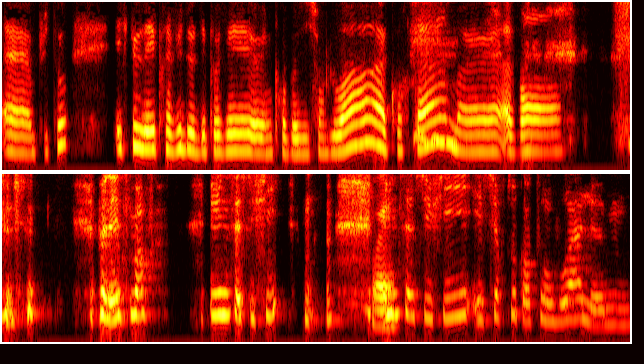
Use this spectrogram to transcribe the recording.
euh, plutôt? Est-ce que vous avez prévu de déposer euh, une proposition de loi à court terme, euh, avant? Honnêtement, une, ça suffit. Ouais. Une, ça suffit. Et surtout quand on voit le...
